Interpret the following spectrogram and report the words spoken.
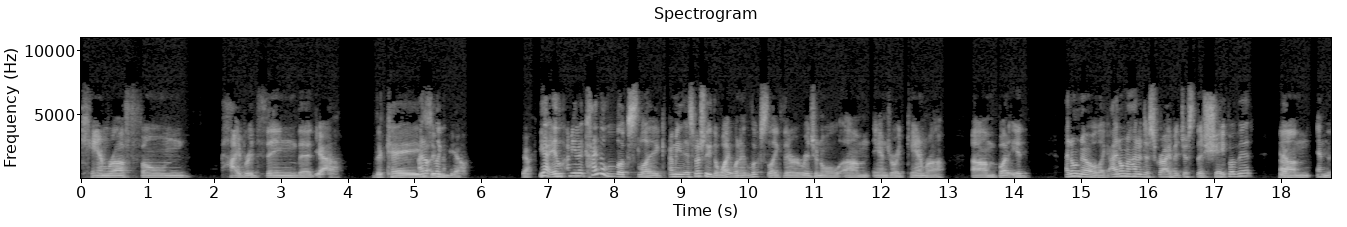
camera phone hybrid thing that yeah, the K zoom, like- yeah. Yeah, it, I mean, it kind of looks like, I mean, especially the white one, it looks like their original um, Android camera. Um, but it, I don't know, like, I don't know how to describe it, just the shape of it Yeah. um, and the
